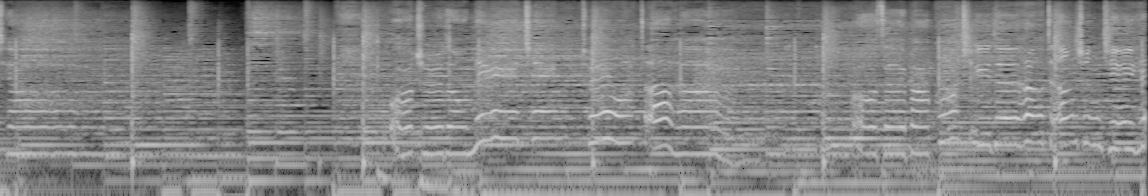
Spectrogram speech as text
掉？我知道你已经对我大爱，不再把过期的好当成解药。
